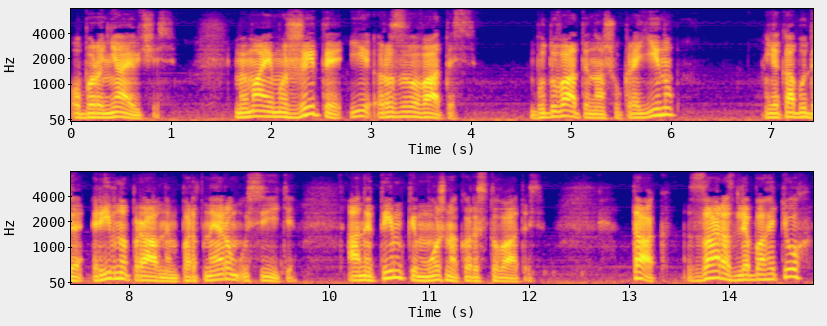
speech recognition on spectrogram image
обороняючись. Ми маємо жити і розвиватись, будувати нашу країну, яка буде рівноправним партнером у світі, а не тим, ким можна користуватись. Так, зараз для багатьох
